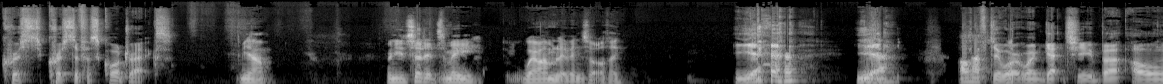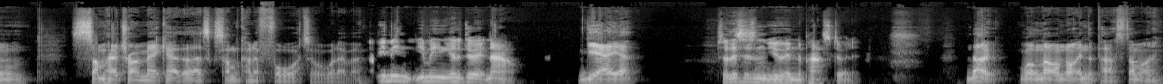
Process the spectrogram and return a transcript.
Chris, Christophus Quadrex. Yeah. When you'd said it to me where I'm living, sort of thing. Yeah, yeah. Yeah. I'll have to, or it won't get to you, but I'll somehow try and make out that that's some kind of fort or whatever. You mean you mean you're going to do it now? Yeah, yeah. So this isn't you in the past doing it. No, well, no, I'm not in the past, am I?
